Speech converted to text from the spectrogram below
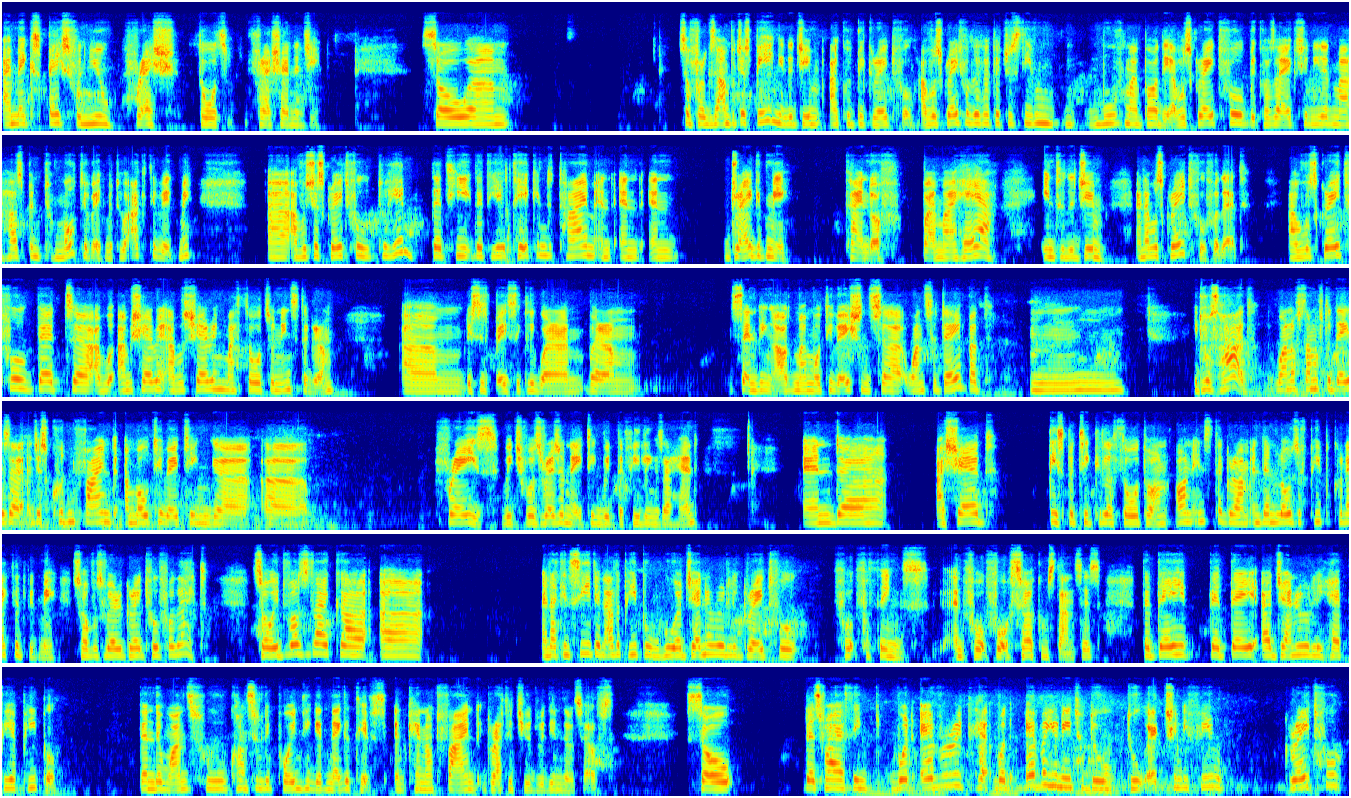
I make space for new, fresh thoughts, fresh energy. So, um, so for example, just being in the gym, I could be grateful. I was grateful that I could just even move my body. I was grateful because I actually needed my husband to motivate me, to activate me. Uh, I was just grateful to him that he that he had taken the time and and and dragged me, kind of by my hair, into the gym, and I was grateful for that. I was grateful that uh, I w- I'm sharing. I was sharing my thoughts on Instagram. Um, this is basically where I'm where I'm sending out my motivations uh, once a day. But um, it was hard. One of some of the days I, I just couldn't find a motivating uh, uh, phrase which was resonating with the feelings I had, and uh, I shared this particular thought on on Instagram, and then loads of people connected with me. So I was very grateful for that. So it was like, uh, uh, and I can see it in other people who are generally grateful for, for things and for, for circumstances, that they that they are generally happier people than the ones who constantly pointing at negatives and cannot find gratitude within themselves. So that's why I think whatever it ha- whatever you need to do to actually feel grateful,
